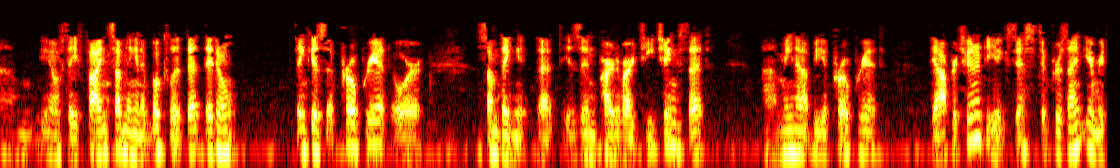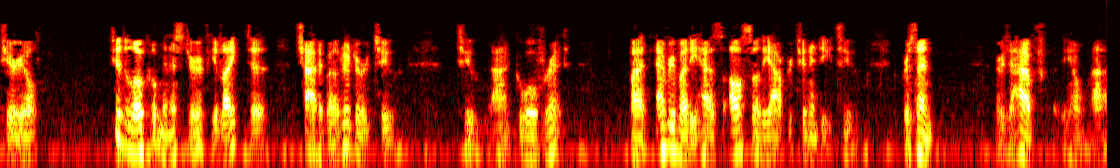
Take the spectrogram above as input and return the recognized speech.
um, you know, if they find something in a booklet that they don't think is appropriate or something that is in part of our teachings that uh, may not be appropriate, the opportunity exists to present your material to the local minister if you'd like to chat about it or to to uh, go over it. But everybody has also the opportunity to present or to have you know uh,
